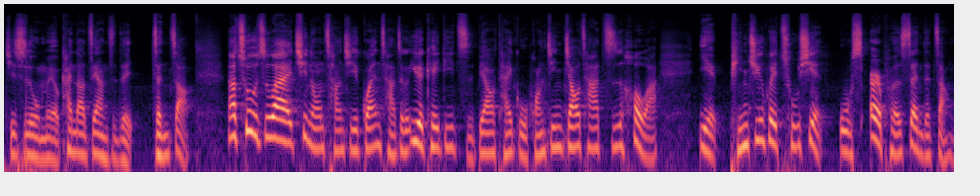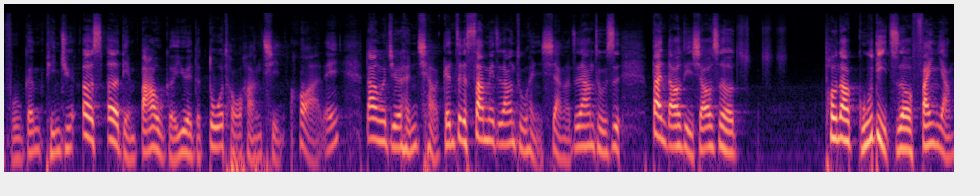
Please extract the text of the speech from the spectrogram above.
其实我们有看到这样子的征兆。那除此之外，庆农长期观察这个月 K D 指标，台股黄金交叉之后啊，也平均会出现五十二 percent 的涨幅，跟平均二十二点八五个月的多头行情。哇，诶，大家有没有觉得很巧？跟这个上面这张图很像啊。这张图是半导体销售碰到谷底之后翻扬，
